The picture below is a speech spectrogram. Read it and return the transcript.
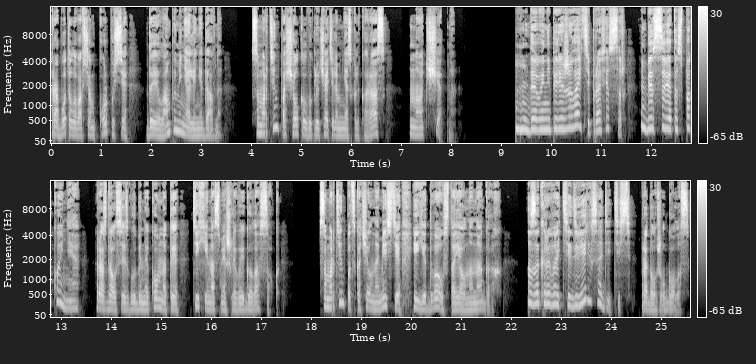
работало во всем корпусе, да и лампы меняли недавно. Самартин пощелкал выключателем несколько раз, но тщетно. «Да вы не переживайте, профессор, без света спокойнее», — раздался из глубины комнаты тихий насмешливый голосок. Самартин подскочил на месте и едва устоял на ногах. «Закрывайте дверь и садитесь», — продолжил голос.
